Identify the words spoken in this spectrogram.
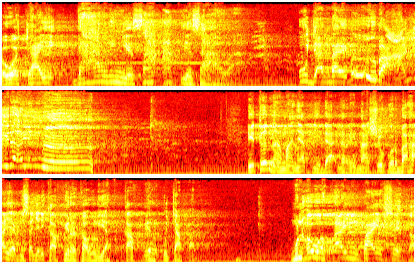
Oh cai garing ya saat ya sawah. Hujan baik banjir aing itu namanya tidak nerima syukur. Bahaya bisa jadi kafir kauliah kafir ucapan. Mun Allah aing paeh seta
